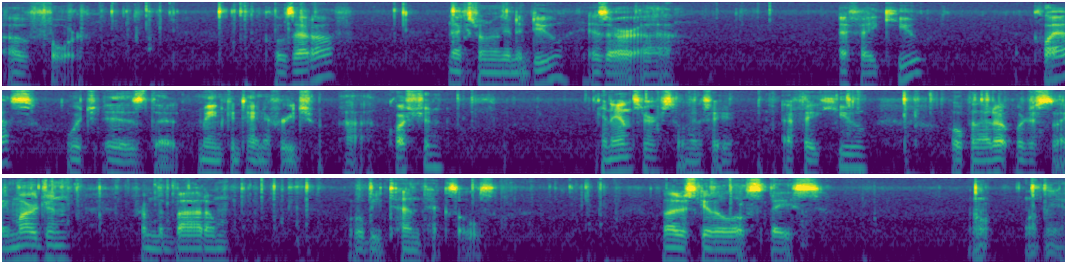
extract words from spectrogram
of 4. Close that off. Next one we're going to do is our uh, FAQ class, which is the main container for each uh, question and answer. So I'm going to say FAQ, open that up, we're just going to say margin from the bottom will be 10 pixels. I'll just give it a little space. Oh, let me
